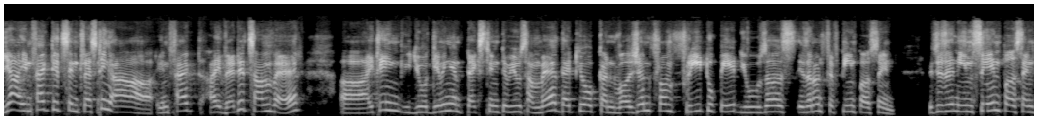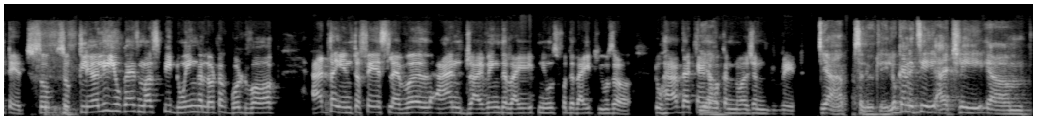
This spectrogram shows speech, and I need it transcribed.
Yeah, in fact, it's interesting. Uh, in fact, I read it somewhere. Uh, I think you were giving a text interview somewhere that your conversion from free to paid users is around 15%, which is an insane percentage. So, so clearly, you guys must be doing a lot of good work at the interface level and driving the right news for the right user to have that kind yeah. of a conversion rate. Yeah absolutely. Look and it's actually um,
